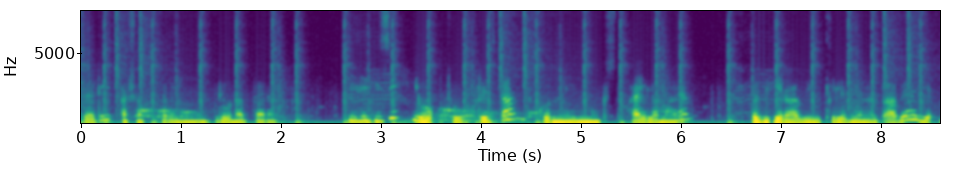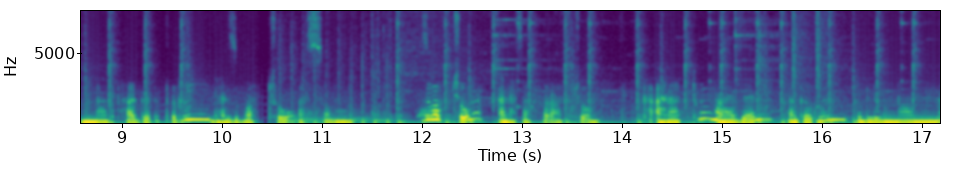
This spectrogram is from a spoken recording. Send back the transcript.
ዘዴ አሻፈረኝ ብሎ ነበረ። ይህ ጊዜ የወቅቱ ፕሬዝዳንት ኮሎኔል መንግስቱ ኃይለማርያም በብሔራዊ ቴሌቪዥን ጣቢያ የእናት ሀገር ጥሪ ለህዝባቸው አሰሙ። ህዝባቸውም አላሳፈራቸውም። ከአራቱም ማዕዘን ሀገሩን ህልውናውንና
